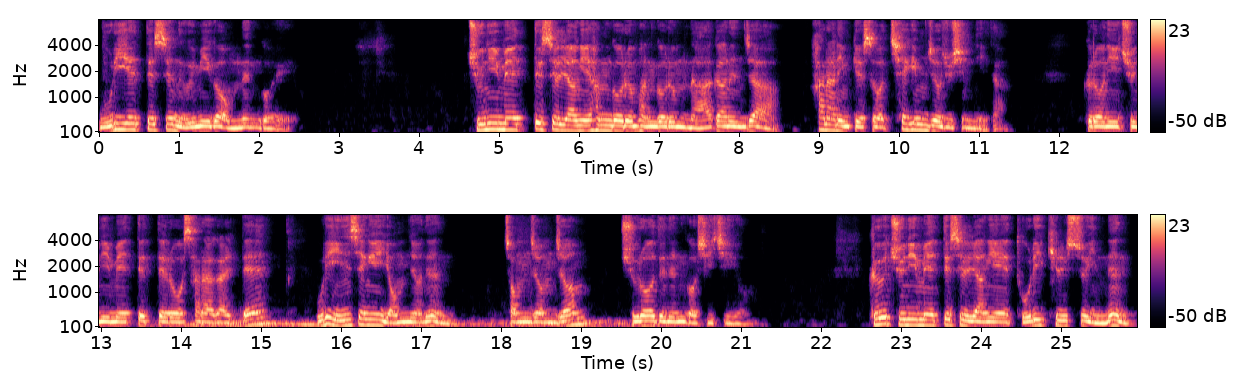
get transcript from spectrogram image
우리의 뜻은 의미가 없는 거예요. 주님의 뜻을 향해 한 걸음 한 걸음 나아가는 자 하나님께서 책임져 주십니다. 그러니 주님의 뜻대로 살아갈 때 우리 인생의 염려는 점점점 줄어드는 것이지요. 그 주님의 뜻을 향해 돌이킬 수 있는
